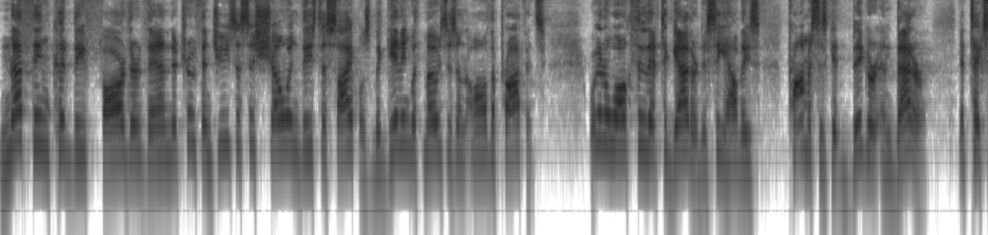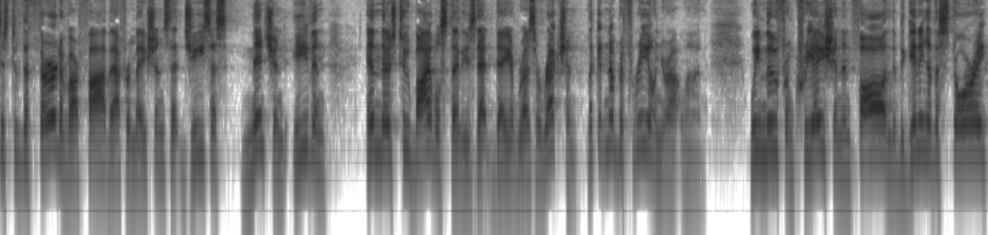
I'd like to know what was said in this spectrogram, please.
Nothing could be farther than the truth. And Jesus is showing these disciples, beginning with Moses and all the prophets. We're going to walk through that together to see how these promises get bigger and better. It takes us to the third of our five affirmations that Jesus mentioned even in those two Bible studies that day of resurrection. Look at number three on your outline. We move from creation and fall and the beginning of the story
